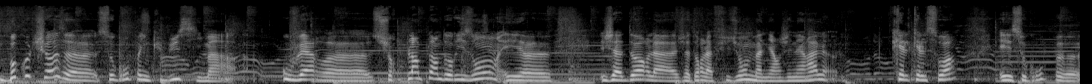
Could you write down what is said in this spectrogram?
beaucoup de choses. Euh, Ce groupe Incubus, il m'a ouvert euh, sur plein plein d'horizons et euh, j'adore la j'adore la fusion de manière générale. Quelle qu'elle soit. Et ce groupe, euh,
